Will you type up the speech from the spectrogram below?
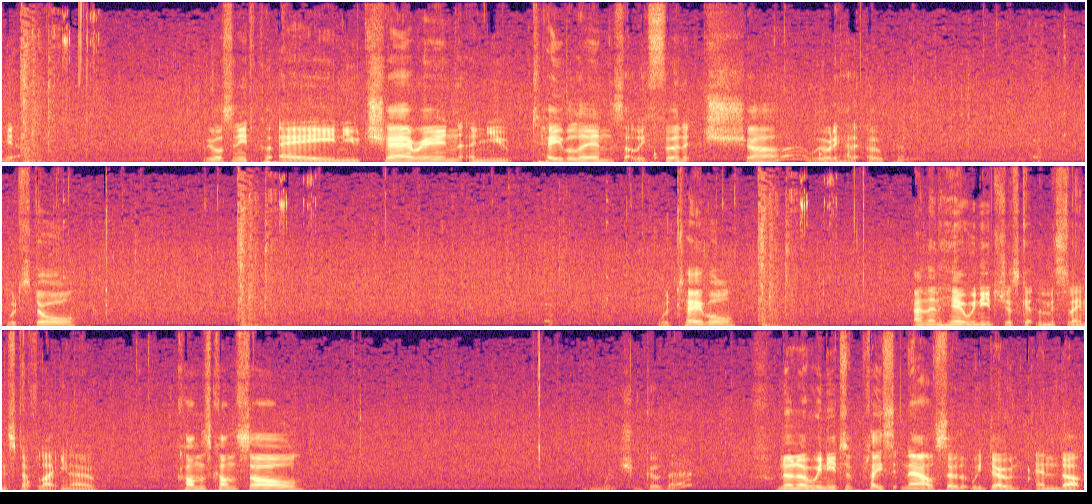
here. We also need to put a new chair in, a new table in, so that'll be furniture. We already had it open. Wood store. Wood table. And then here we need to just get the miscellaneous stuff like, you know, comms console. Which should go there. No, no, we need to place it now so that we don't end up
